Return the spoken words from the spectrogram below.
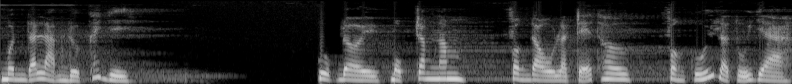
mình đã làm được cái gì. Cuộc đời 100 năm, phần đầu là trẻ thơ, phần cuối là tuổi già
